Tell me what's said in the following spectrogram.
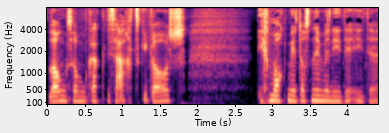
langsam gegen die 60 gehst, ich mag mir das nicht mehr in de, in de,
